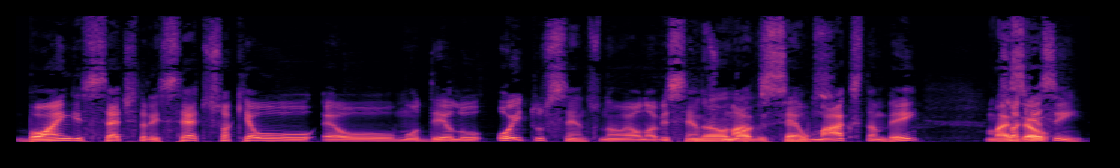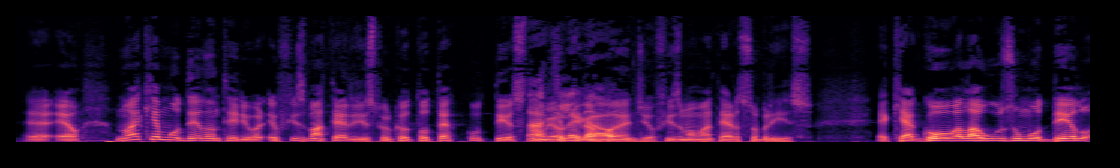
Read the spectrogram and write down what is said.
Boeing 737, só que é o, é o modelo 800, não é o 900 Não é o Max. 900. É o Max também. Mas Só que é o- assim, é- é- não é que é modelo anterior, eu fiz matéria disso, porque eu tô até com o texto Ah, meu aqui da legal. Band, eu fiz uma matéria sobre isso. É que a Gol, ela usa um modelo,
